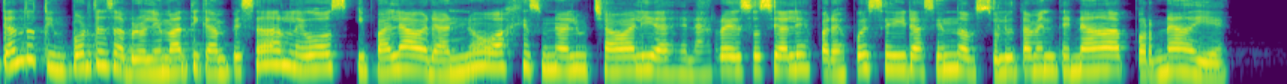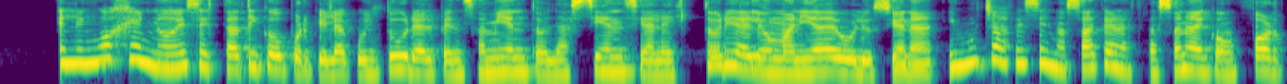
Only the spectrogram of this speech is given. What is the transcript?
tanto te importa esa problemática, empecé a darle voz y palabra, no bajes una lucha válida desde las redes sociales para después seguir haciendo absolutamente nada por nadie. El lenguaje no es estático porque la cultura, el pensamiento, la ciencia, la historia de la humanidad evoluciona y muchas veces nos saca de nuestra zona de confort,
